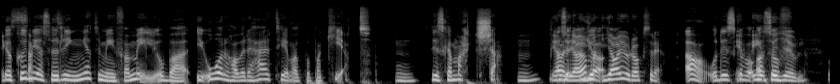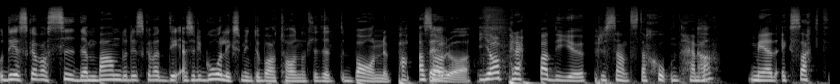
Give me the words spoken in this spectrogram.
Jag kunde ju Exakt. alltså ringa till min familj och bara, i år har vi det här temat på paket. Mm. Det ska matcha. Mm. Ja, Alltså, jag, jag- jag gjorde också det. Ja, och det ska vara, alltså, jul. och det ska vara sidenband och det ska vara det. Alltså det går liksom inte bara att ta något litet barnpapper Alltså, och... Jag preppade ju presentstation hemma med exakt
